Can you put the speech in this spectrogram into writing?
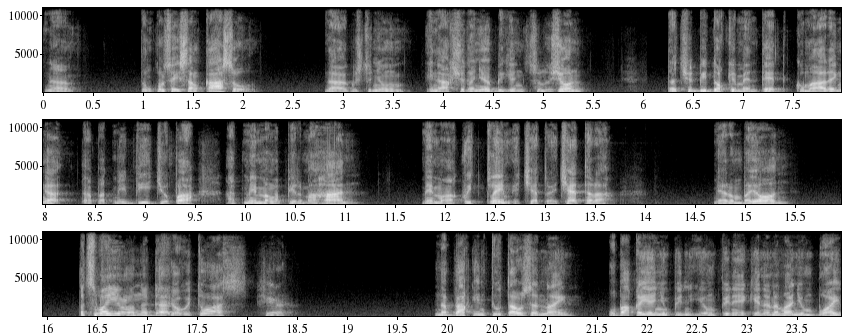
na tungkol sa isang kaso na gusto nyong ina-action nyo, bigyan solusyon, that should be documented. Kumari nga, dapat may video pa at may mga pirmahan, may mga quit claim, etc., etc. Meron ba yon? That's why, Your Honor, that Show it to us, here. Na back in 2009, o baka yan yung, pin, yung pineke na naman, yung buhay,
